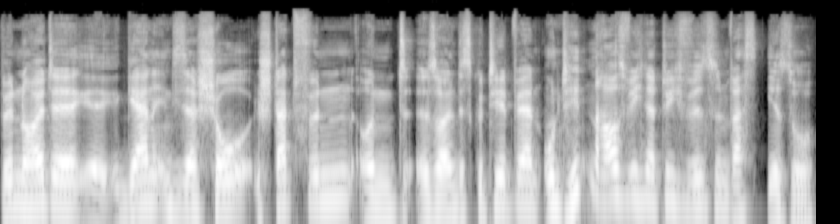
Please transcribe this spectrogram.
würden heute äh, gerne in dieser Show stattfinden und äh, sollen diskutiert werden. Und hinten raus will ich natürlich wissen, was ihr so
